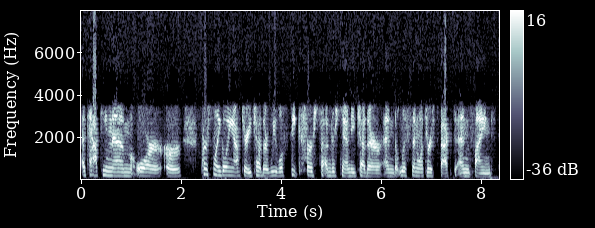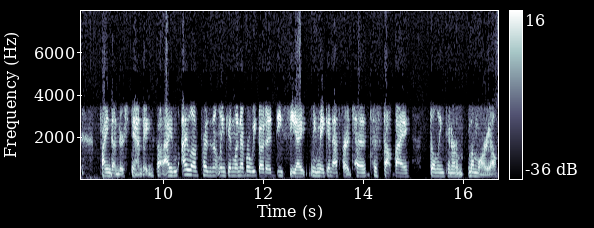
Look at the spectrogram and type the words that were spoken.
attacking them or or personally going after each other, we will seek first to understand each other and listen with respect and find find understanding. So I I love President Lincoln. Whenever we go to DC, I, we make an effort to to stop by the Lincoln Memorial.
